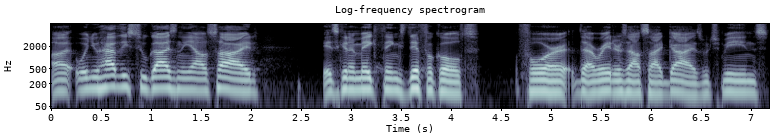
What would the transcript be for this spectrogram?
uh, when you have these two guys on the outside, it's going to make things difficult for the Raiders' outside guys, which means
